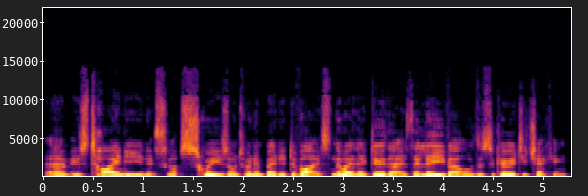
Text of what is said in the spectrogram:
um, is tiny and it's got squeezed onto an embedded device. And the way they do that is they leave out all the security checking.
